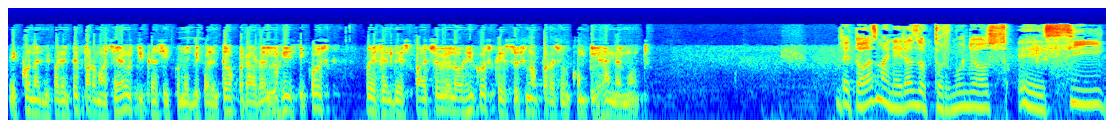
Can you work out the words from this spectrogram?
eh, con las diferentes farmacéuticas y con los diferentes operadores logísticos, pues el despacho de biológicos, que esto es una operación compleja en el mundo. De todas maneras, doctor Muñoz, eh, sí,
